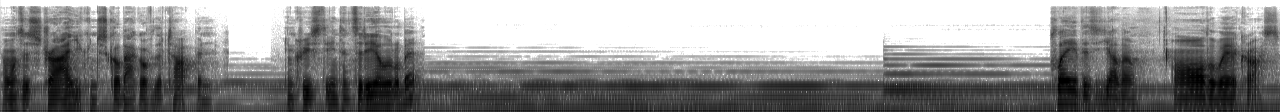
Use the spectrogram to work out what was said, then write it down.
And once it's dry, you can just go back over the top and increase the intensity a little bit. Play this yellow all the way across.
